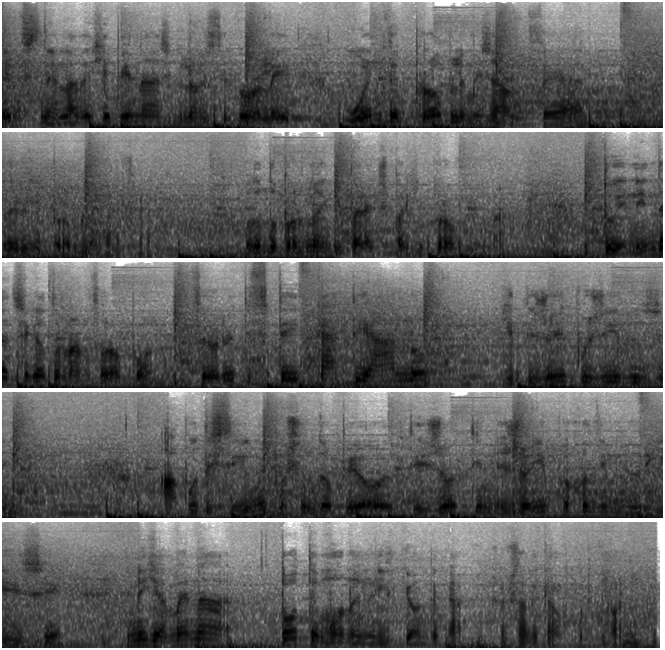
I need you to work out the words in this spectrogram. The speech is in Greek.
είχε έρθει στην Ελλάδα, είχε πει ένα συγκλονιστικό. Λέει, When the problem is out there, there is a problem, my friend. Όταν το πρόβλημα είναι εκεί πέρα, υπάρχει πρόβλημα. Το 90% των ανθρώπων θεωρεί ότι φταίει κάτι άλλο για τη ζωή που ζει ή δεν ζει. Από τη στιγμή που συνειδητοποιώ ότι ζω την ζωή που έχω δημιουργήσει, είναι για μένα τότε μόνο ενηλικιώνεται κάποιος, όχι στα 18 του χρόνια.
